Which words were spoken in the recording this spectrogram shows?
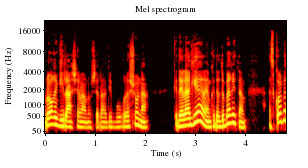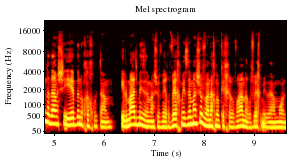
לא הרגילה שלנו של הדיבור, אלא שונה, כדי להגיע אליהם, כדי לדבר איתם. אז כל בן אדם שיהיה בנוכחותם, ילמד מזה משהו וירוויח מזה משהו, ואנחנו כחברה נרוויח מזה המון.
